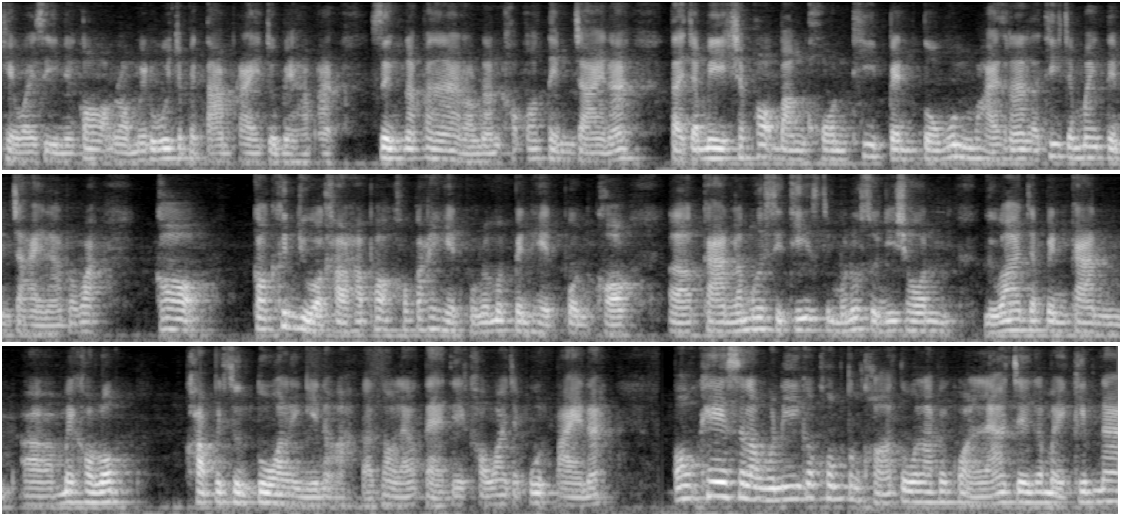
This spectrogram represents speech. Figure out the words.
KYC เนี่ยก็เราไม่รู้จะไปตามใครถูกไหมครับอะซึ่งนักพัฒนาเหล่านั้นเขาก็เต็มใจนะ แต่จะมีเฉพาะบางคนที่เป็นตัววุ่นวายเท่านั้นแหละที่จะไม่เต็มใจนะ เพราะว่าก็ ก็ขึ้นอยู่กับเขาครับเพราะเขาก็ให้เหตุผลว่ามันเป็นเหตุผลของอการละเมิดสิทธิมนุษยชน หรือว่าจะเป็นการไม่เคารพความเป็นส่วนตัวอะไรอย่างนี้เนาะอะก็ต้องแล้วแต่ที่เขาว่าจะพูดไปนะ โอเคสำหรับวันนี้ก็คงต้องขอตัวลาไปก่อนแล้วเจอกันใหม่คลิปหน้า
